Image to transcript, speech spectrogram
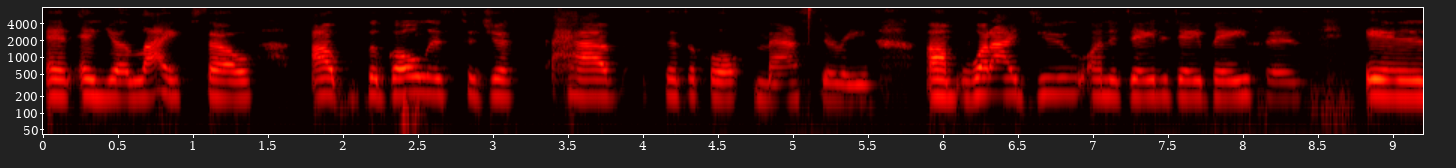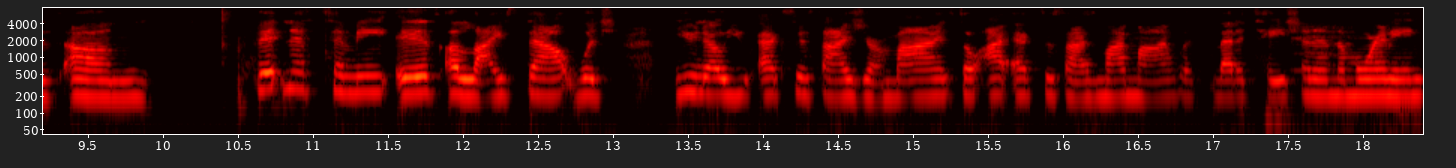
and in your life. So uh, the goal is to just have physical mastery. Um, what I do on a day to day basis is um, fitness to me is a lifestyle, which you know you exercise your mind so i exercise my mind with meditation in the morning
